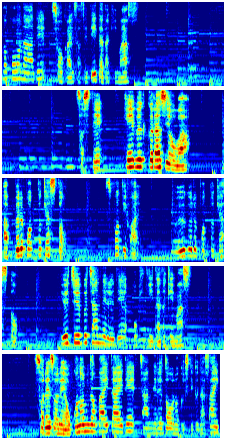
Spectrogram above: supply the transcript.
のコーナーで紹介させていただきます。そして、K-BOOK ラジオは Apple Podcast、Spotify、Google Podcast、YouTube チャンネルでお聞きいただけます。それぞれお好みの媒体でチャンネル登録してください。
